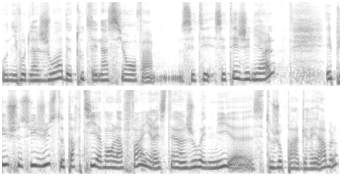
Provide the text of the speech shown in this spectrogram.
au niveau de la joie de toutes les nations. Enfin, c'était génial. Et puis je suis juste partie avant la fin, il restait un jour et demi, euh, c'est toujours pas agréable.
